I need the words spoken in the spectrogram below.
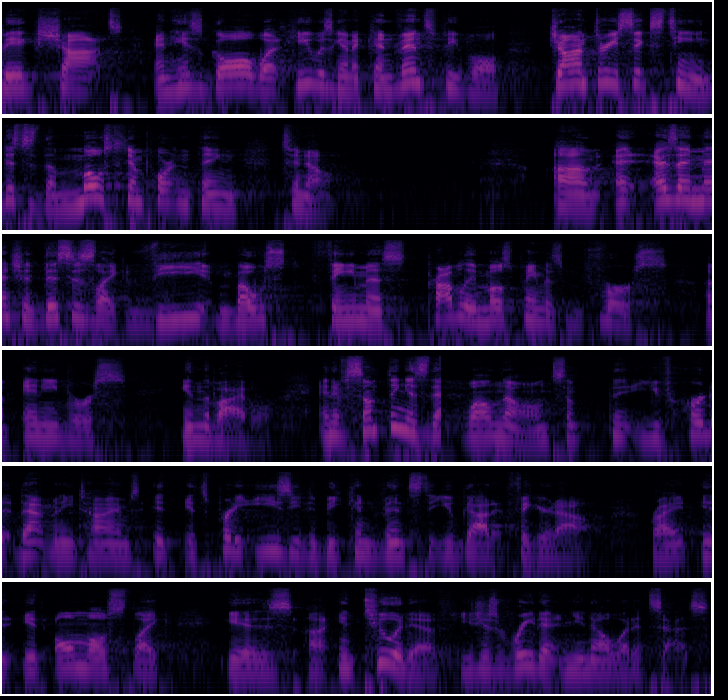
big shots and his goal was he was going to convince people john 3.16 this is the most important thing to know Um, as I mentioned, this is like the most famous, probably most famous verse of any verse in the Bible. And if something is that well known, something you've heard it that many times, it, it's pretty easy to be convinced that you've got it figured out, right? It, it almost like is uh, intuitive. You just read it and you know what it says.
